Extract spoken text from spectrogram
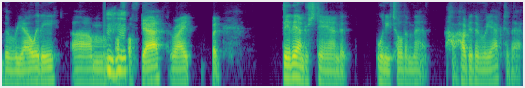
the reality um, of, Mhm. of death right but did they understand when you told them that how, how did they react to that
